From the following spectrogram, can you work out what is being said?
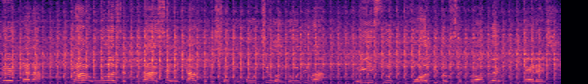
metara na ulazak u naselje kako bi se omogućilo ljudima pristup vodi dok se problem ne reši.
